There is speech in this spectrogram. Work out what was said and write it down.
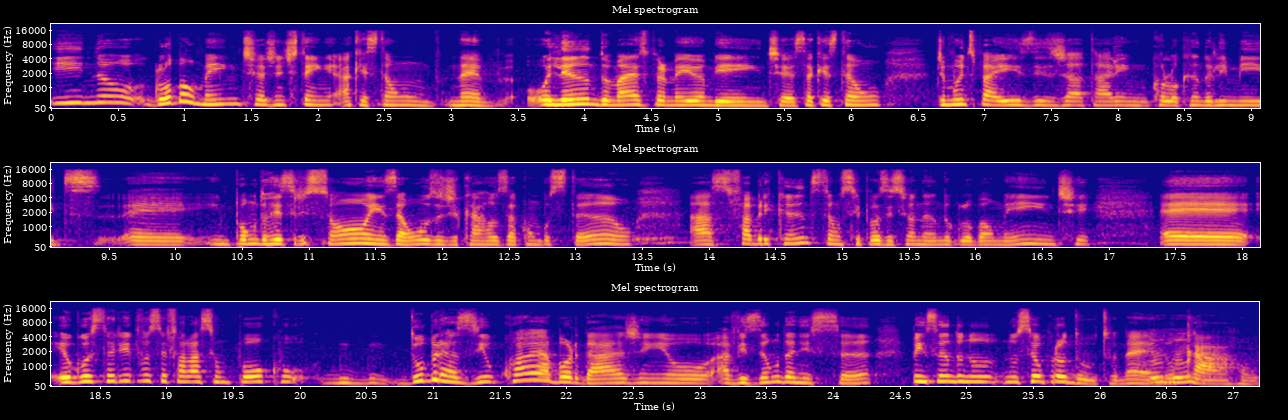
E no, globalmente a gente tem a questão, né, olhando mais para o meio ambiente, essa questão de muitos países já estarem colocando limites, é, impondo restrições ao uso de carros a combustão, as fabricantes estão se posicionando globalmente. É, eu gostaria que você falasse um pouco do Brasil, qual é a abordagem ou a visão da Nissan, pensando no, no seu produto, né, uhum. no carro.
